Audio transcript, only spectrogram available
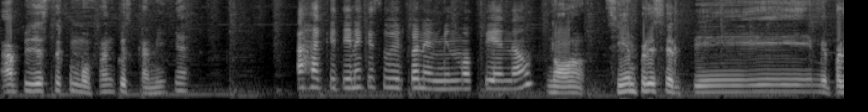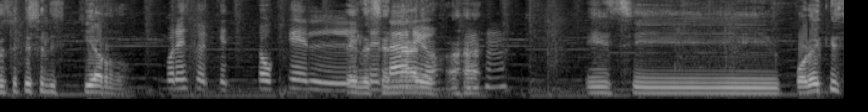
Ah, pues ya está como Franco Escamilla. Ajá, que tiene que subir con el mismo pie, ¿no? No, siempre es el pie. Me parece que es el izquierdo. Por eso el que toque el, El escenario. escenario, ajá. Y si por X,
